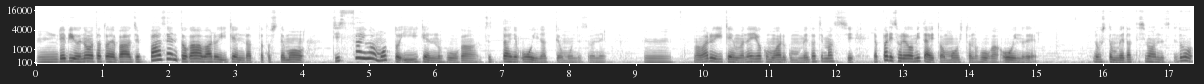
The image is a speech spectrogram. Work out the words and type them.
うん、レビューの例えば10%が悪い意見だったとしても実際はもっといい意見の方が絶対に多いなって思うんですよね。うんまあ、悪い意見はね良くも悪くも目立ちますしやっぱりそれを見たいと思う人の方が多いのでどうしても目立ってしまうんですけど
